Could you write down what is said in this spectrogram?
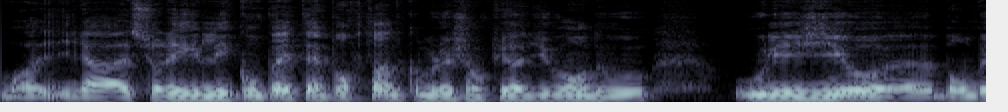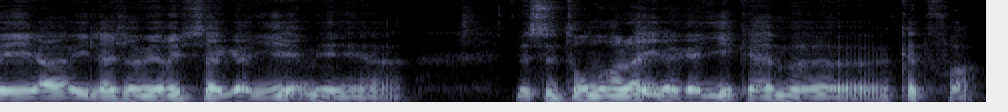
bon, il a sur les, les compétitions importantes comme le championnat du monde ou ou les JO, euh, bon ben il a, il a jamais réussi à gagner, mais euh, mais ce tournoi-là, il a gagné quand même euh, quatre fois.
